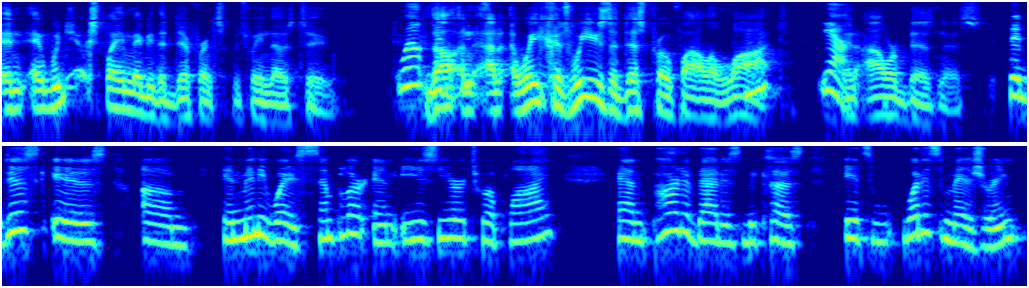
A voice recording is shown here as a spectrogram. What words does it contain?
And, and would you explain maybe the difference between those two? Well, because we, cause we use the disc profile a lot. Mm-hmm yeah. in our business. The disc is um, in many ways simpler and easier to apply. And part of that is because it's what it's measuring.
